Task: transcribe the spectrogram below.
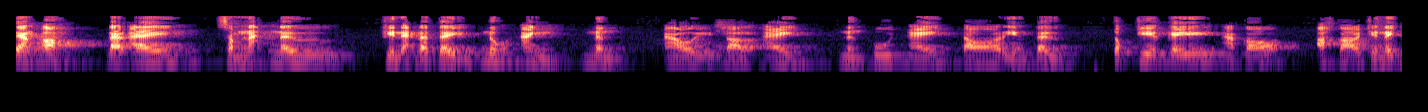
ទាំងអស់ដែលឯងសំណាក់នៅជាអ្នកដតីនោះអញនឹង ឲ្យដល់ឯងនឹងពូជឯងតរៀងទៅ ទុកជាគេអាកអស់កលជានិច្ច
